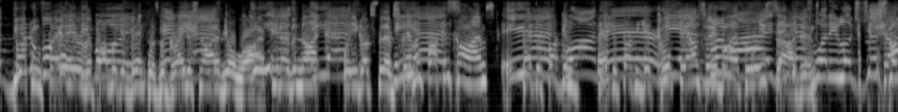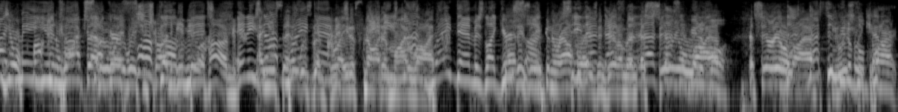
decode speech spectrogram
fucking beautiful failure baby of a public boy. event was the And he greatest night has- of your life. he You know, has- the night he where you got has- served he seven has- fucking times, He had to has fucking blonde had to fucking get hair, talked he down has to blue by a police eyes, and guess sergeant. what? He looks just shoved like your me, you fucking wife out of the way cocksucker. where she Fuck tried to up, give you a bitch. hug, and he's and you not said it brain was the damaged. greatest night and of he's my not life. brain damaged like your That is son. Ethan Ralph, See, ladies that, and that's gentlemen, the, a that's, serial that's the liar. beautiful. A serial That- liar. that's the He beautiful literally cannot- part.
